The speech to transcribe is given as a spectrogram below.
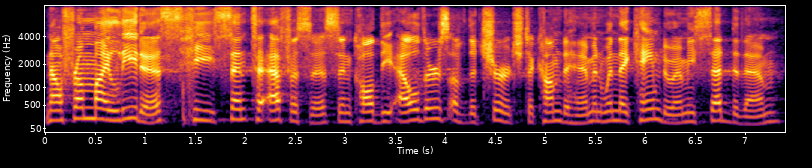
Now, from Miletus, he sent to Ephesus and called the elders of the church to come to him. And when they came to him, he said to them,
